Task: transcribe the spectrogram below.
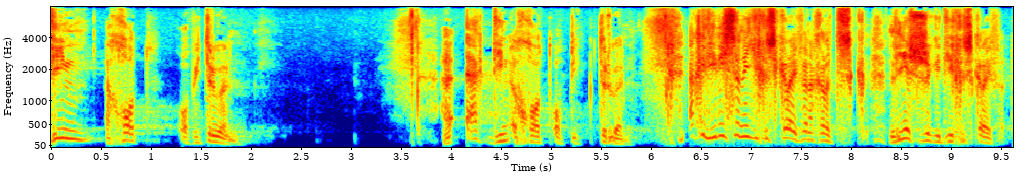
dien 'n God op die troon. Ek dien 'n God op die troon. Ek het hierdie sinnetjie geskryf en ek gaan dit lees soos ek dit hier geskryf het.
